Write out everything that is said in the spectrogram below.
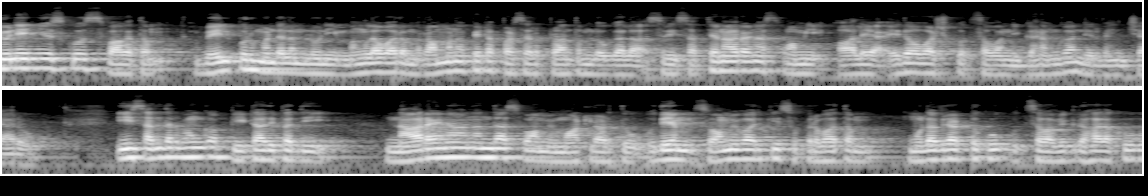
క్యూనే న్యూస్కు స్వాగతం. వేల్పూర్ మండలంలోని మంగళవారం రమ్మణపేట పరిసర ప్రాంతంలో గల శ్రీ సత్యనారాయణ స్వామి ఆలయ ఐదవ వార్షికోత్సవాన్ని ఘనంగా నిర్వహించారు. ఈ సందర్భంగా పీఠాధిపతి నారాయణానంద స్వామి మాట్లాడుతూ ఉదయం స్వామివారికి సుప్రభాతం మూలవిరట్టుకు ఉత్సవ విగ్రహాలకు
